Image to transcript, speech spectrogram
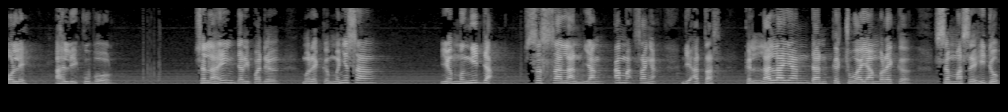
oleh ahli kubur. Selain daripada mereka menyesal, ia mengidap sesalan yang amat sangat di atas kelalaian dan kecuaian mereka semasa hidup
